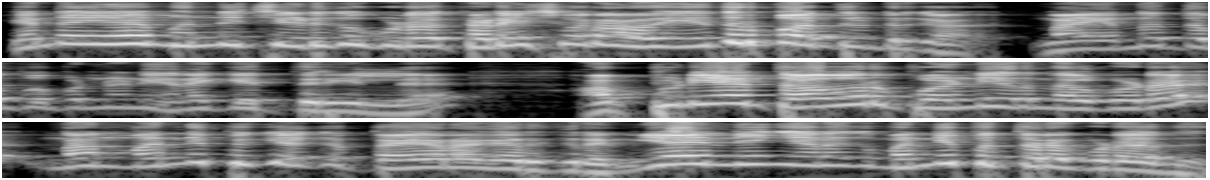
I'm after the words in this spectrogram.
என்ன ஏன் மன்னிச்சு எடுக்கக்கூடாது? கடைசி வரை அதை எதிர்பார்த்துட்டு இருக்கேன் நான் என்ன தப்பு பண்ணேன்னு எனக்கே தெரியல. அப்படியே தவறு பண்ணியிருந்தால் கூட நான் மன்னிப்பு கேட்க தயாராக இருக்கிறேன். ஏன் நீங்க எனக்கு மன்னிப்பு தரக்கூடாது?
